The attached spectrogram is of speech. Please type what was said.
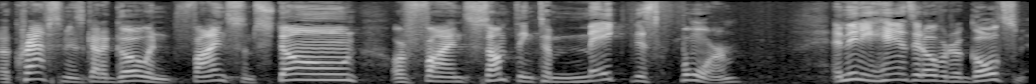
a, a craftsman's got to go and find some stone or find something to make this form, and then he hands it over to a goldsmith.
